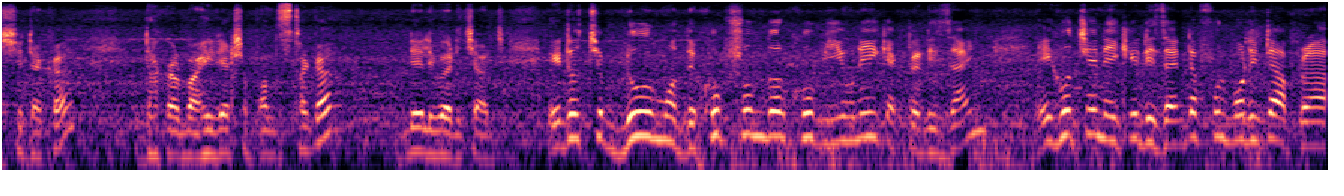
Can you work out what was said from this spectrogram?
আশি টাকা, ঢাকার বাহিরে একশো পঞ্চাশ টাকা ডেলিভারি চার্জ। এটা হচ্ছে ব্লুর মধ্যে খুব সুন্দর, খুব ইউনিক একটা ডিজাইন। এই হচ্ছে নেকের ডিজাইনটা। ফুল বডিটা আপনারা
